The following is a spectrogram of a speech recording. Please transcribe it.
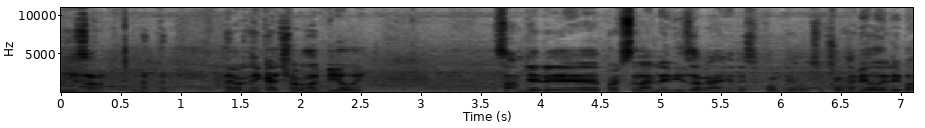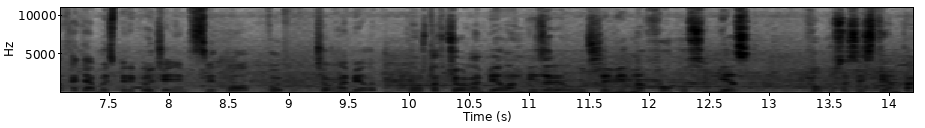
Визор. Наверняка черно-белый. На самом деле профессиональные визоры, они до сих пор делают все черно-белые, либо хотя бы с переключением цветного в черно-белый. Потому что в черно-белом визоре лучше видно фокус без фокус-ассистента.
